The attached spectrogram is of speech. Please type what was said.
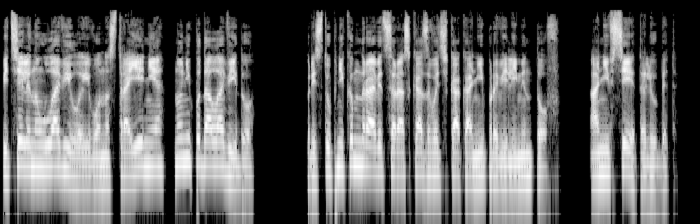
Петелина уловила его настроение, но не подала виду. Преступникам нравится рассказывать, как они провели ментов. Они все это любят.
